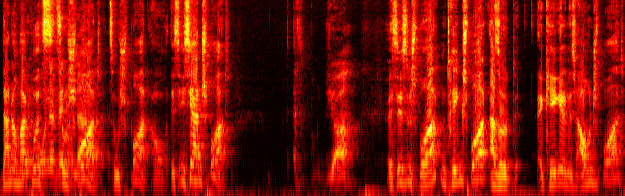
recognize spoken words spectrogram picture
dann noch mal kurz ohne zum Sport. Zum Sport auch. Es ist ja ein Sport. Ja, Es ist ein Sport, ein Trinksport. Also äh, Kegeln ist auch ein Sport.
